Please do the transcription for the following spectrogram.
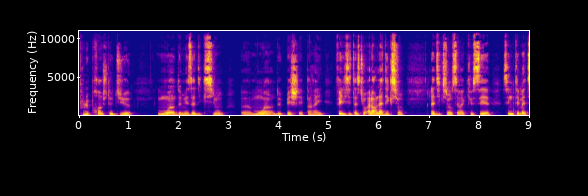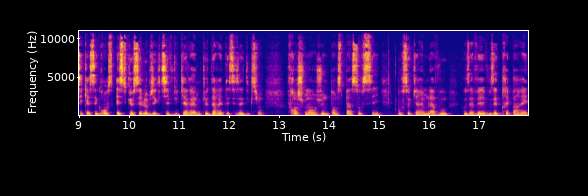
plus proche de Dieu, moins de mes addictions, euh, moins de péchés. Pareil, félicitations. Alors l'addiction, l'addiction, c'est vrai que c'est une thématique assez grosse. Est-ce que c'est l'objectif du carême que d'arrêter ces addictions? Franchement, je ne pense pas, sauf si pour ce carême-là, vous, vous, avez, vous êtes préparé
